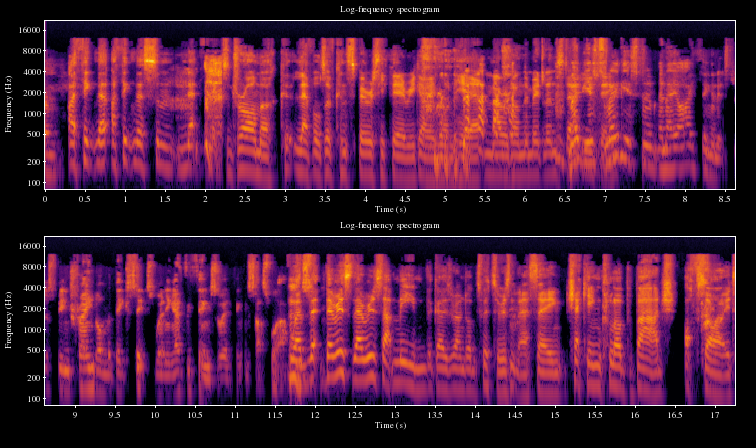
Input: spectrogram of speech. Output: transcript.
um, I think that I think there's some Netflix drama c- levels of conspiracy theory going on here. Maradona the Midlands, don't maybe you it's think? maybe it's an, an AI thing and it's just been trained on the big six winning everything, so it thinks that's what happens. Well, th- there is there is that meme that goes around on Twitter, isn't there, saying checking club badge offside.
